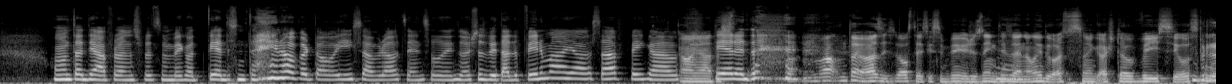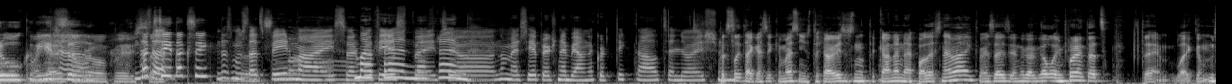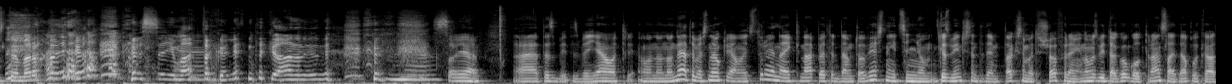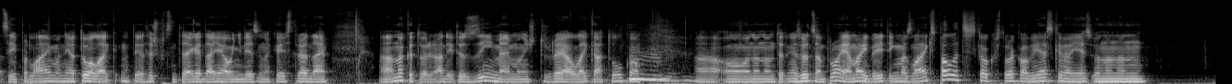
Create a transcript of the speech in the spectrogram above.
Un tad, jā, protams, pēc tam bija kaut kāda 50 eiro par to īso braucienu salīdzinoši. Tas bija tāda pirmā jau sāpīgā Oh, jā, tas, pieredze. Un tā jau Azijas valstīs, kas ir bijuši, zina, no lidostas, vienkārši tev visi uzplūk. Brūk virsū. brūk virsū. Taksī, taksī. Tas mums tāds pirmais, varbūt, iespējas, friend. jo nu, mēs iepriekš nebijām nekur tik tālu ceļojuši. Pats sliktākais ir, ka mēs viņus tā kā visus, nu, tā kā nē, nē, paldies, nevajag. Mēs aizējām, nu, kā galīgi projām tāds, tēm, laikam, stemaroja. Es ejam atpakaļ. Tā kā, nu, so, jā, tas bija, tas bija jautri. Un, un, un jā, tad mēs nokļuvām līdz turienei, knapi atradām to viesnīciņu, kas bija interesanti tiem taksometru šoferiem. Nu, mums bija tā Google Translate aplikācija par laimi, un jau to laiku, nu, tie 16. gadā jau viņi diezgan ok strādāja. Uh, nu, ka tur ir radīt uz zīmēm, un viņš tur reāli laikā tulko. Mm. Uh, un, un, un tad, kad mēs braucām projām, arī bija tik maz laiks palicis, kaut kas tur atkal bija aizkavējies. Un, un, un,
